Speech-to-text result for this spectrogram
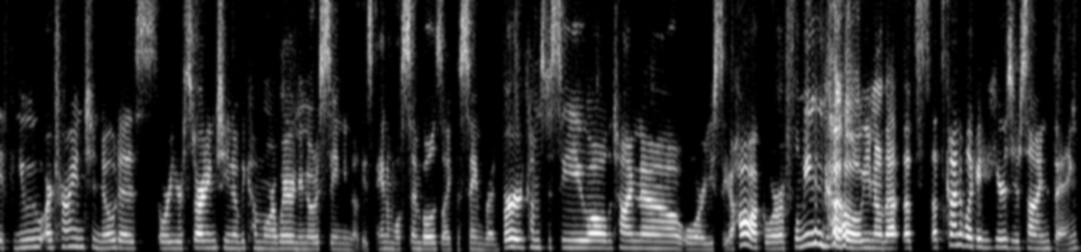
if you are trying to notice or you're starting to you know become more aware and you're noticing you know these animal symbols like the same red bird comes to see you all the time now or you see a hawk or a flamingo you know that that's that's kind of like a here's your sign thing.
